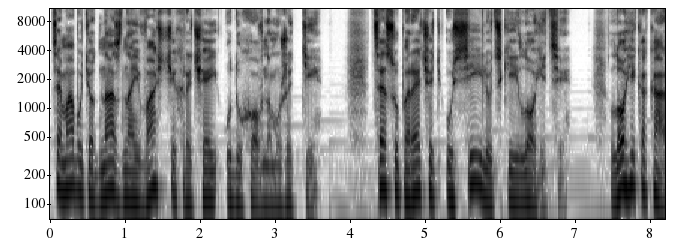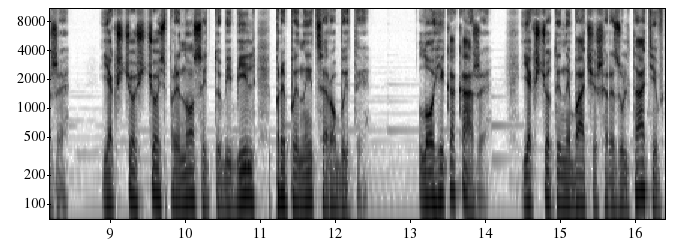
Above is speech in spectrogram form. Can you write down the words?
це, мабуть, одна з найважчих речей у духовному житті. Це суперечить усій людській логіці. Логіка каже: якщо щось приносить тобі біль, припини це робити. Логіка каже: якщо ти не бачиш результатів,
